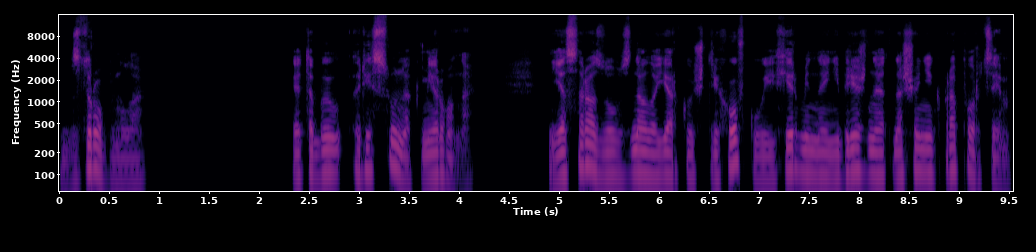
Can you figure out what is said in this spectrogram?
Вздрогнула. Это был рисунок Мирона. Я сразу узнала яркую штриховку и фирменное небрежное отношение к пропорциям.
